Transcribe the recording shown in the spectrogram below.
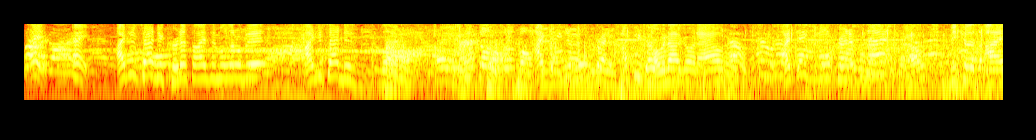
Hey, hey, I just had to criticize him a little bit. I just had to, like. Hey, that's all football. I take full credit. I take Are we not going out? Or? I take full credit for that because I.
